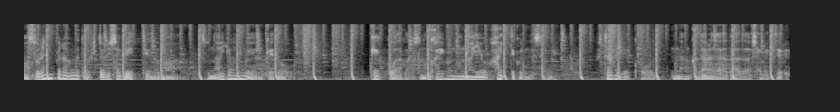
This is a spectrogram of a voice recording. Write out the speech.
まあそれに比べると一人喋りっていうのはその内容にもよるけど結構だからその会話の内容が入ってくるんですよね。二人でこうなんかダラダラダラダラ喋ってる。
